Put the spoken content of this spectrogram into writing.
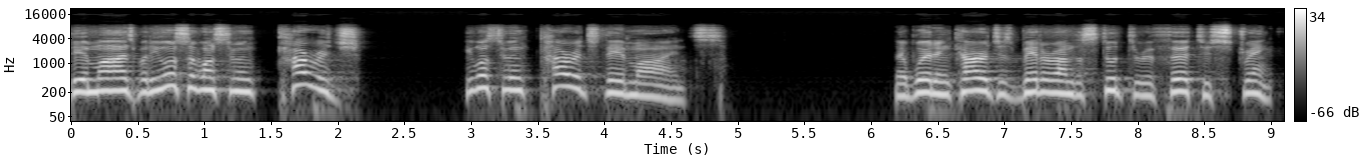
their minds, but he also wants to encourage. He wants to encourage their minds. That word encourage is better understood to refer to strength.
